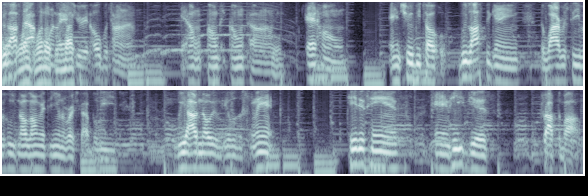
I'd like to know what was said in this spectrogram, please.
We lost one, one last of them year in overtime, on on, on um, at home. And truth be told, we lost the game. The wide receiver, who's no longer at the university, I believe, we all know it, it was a slant, hit his hands, and he just dropped the ball,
